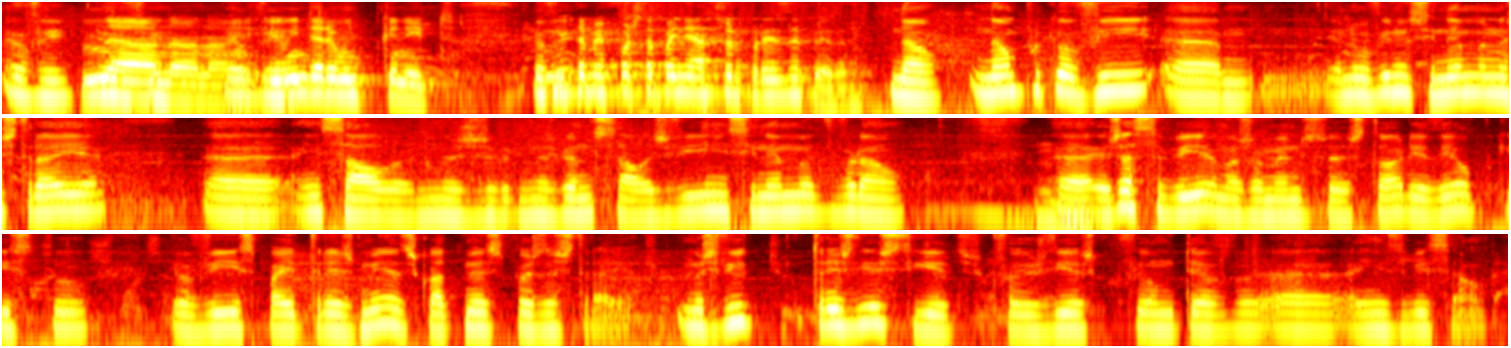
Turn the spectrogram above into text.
Eu vi. eu Não, vi, não, não. Eu Eu, ainda era muito pequenito. Eu vi- E também foste apanhado de surpresa, Pedro. Não, não porque eu vi, ahm, eu não vi no cinema na estreia ah, em sala, nas, nas grandes salas, vi em cinema de verão. Ah, eu já sabia mais ou menos a história dele, porque isto eu vi isso para aí três meses, quatro meses depois da estreia. Mas vi três dias seguidos, que foi os dias que o filme teve a, a exibição.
